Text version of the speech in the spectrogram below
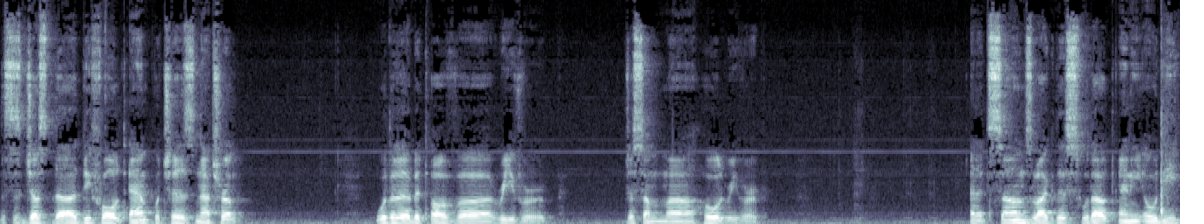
This is just the default amp, which is natural, with a little bit of uh, reverb, just some uh, hole reverb. And it sounds like this without any OD.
